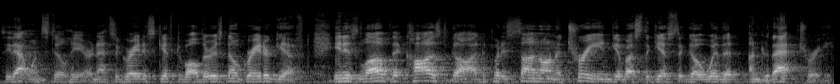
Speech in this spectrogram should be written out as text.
See, that one's still here, and that's the greatest gift of all. There is no greater gift. It is love that caused God to put his son on a tree and give us the gifts that go with it under that tree.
